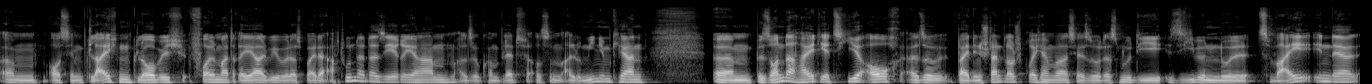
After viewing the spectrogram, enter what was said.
ähm, aus dem gleichen, glaube ich, Vollmaterial, wie wir das bei der 800er Serie haben, also komplett aus dem Aluminiumkern. Ähm, Besonderheit jetzt hier auch, also bei den Standlautsprechern war es ja so, dass nur die 702 in der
